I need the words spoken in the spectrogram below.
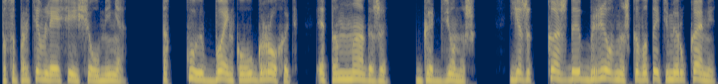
«Посопротивляйся еще у меня! Такую баньку угрохать! Это надо же! Гаденыш! Я же каждое бревнышко вот этими руками!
